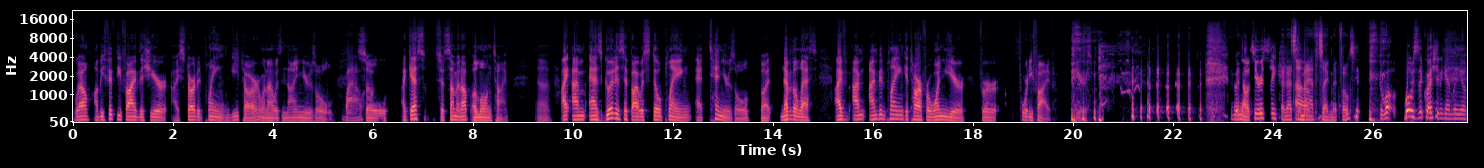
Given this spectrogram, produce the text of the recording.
Well, I'll be 55 this year. I started playing guitar when I was nine years old. Wow. So I guess to sum it up, a long time. Uh, I, I'm as good as if I was still playing at 10 years old, but nevertheless, I've I'm I've been playing guitar for one year for 45 years. but no, seriously. and that's the um, math segment, folks. What, what was the question again, Leo?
